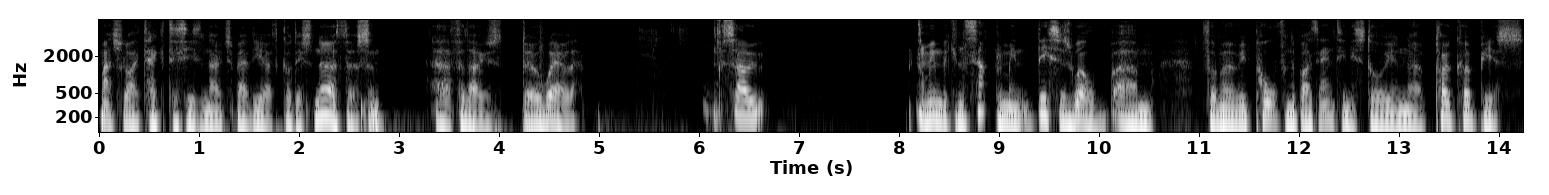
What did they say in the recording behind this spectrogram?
much like Tacitus's notes about the earth goddess Nerthus, and uh, for those that are aware of that. So, I mean, we can supplement this as well um, from a report from the Byzantine historian uh, Procopius.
